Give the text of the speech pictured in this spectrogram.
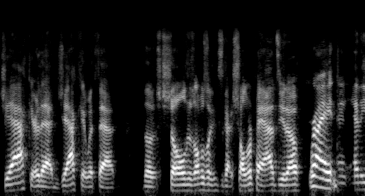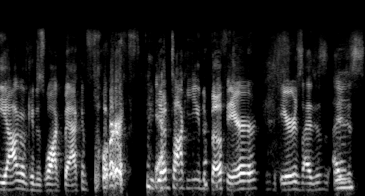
jacket or that jacket with that those shoulders almost like he's got shoulder pads you know Right. and, and Iago can just walk back and forth, you know, talking into both ear ears. I just, I just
